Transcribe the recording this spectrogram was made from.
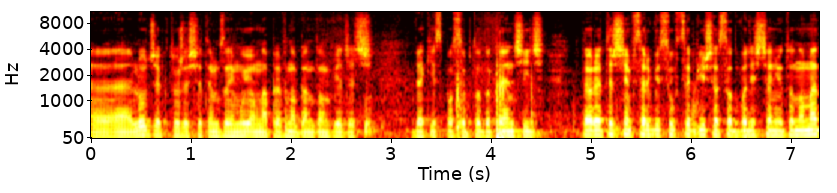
E, ludzie, którzy się tym zajmują na pewno będą wiedzieć w jaki sposób to dokręcić. Teoretycznie w serwisówce pisze 120 Nm,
